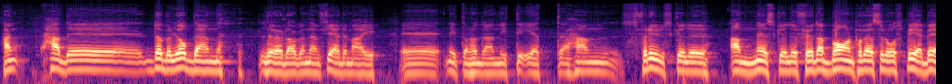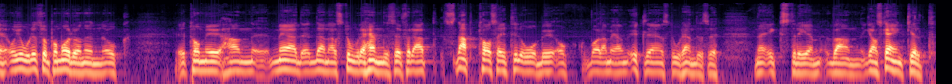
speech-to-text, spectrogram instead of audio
han hade dubbeljobb den lördagen den 4 maj eh, 1991. Hans fru skulle, Anne skulle föda barn på Västerås BB och gjorde så på morgonen. Och eh, Tommy han med denna stora händelse för att snabbt ta sig till Åby och vara med om ytterligare en stor händelse när Extrem vann ganska enkelt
